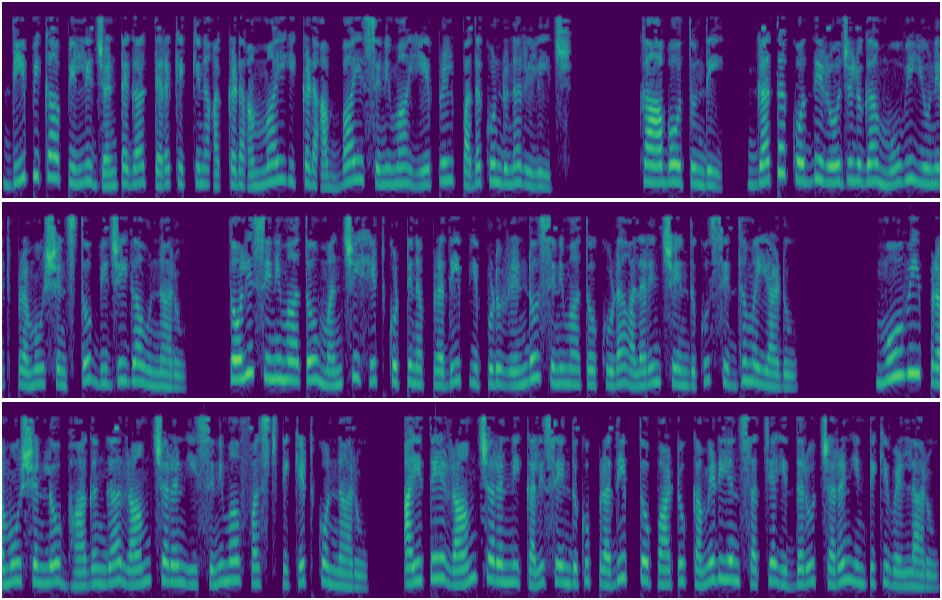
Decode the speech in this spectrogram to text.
దీపికా పిల్లి జంటగా తెరకెక్కిన అక్కడ అమ్మాయి ఇక్కడ అబ్బాయి సినిమా ఏప్రిల్ పదకొండున రిలీజ్ కాబోతుంది. గత కొద్ది రోజులుగా మూవీ యూనిట్ ప్రమోషన్స్తో బిజీగా ఉన్నారు. తొలి సినిమాతో మంచి హిట్ కొట్టిన ప్రదీప్ ఇప్పుడు రెండో సినిమాతో కూడా అలరించేందుకు సిద్ధమయ్యాడు. మూవీ ప్రమోషన్లో భాగంగా రామ్ చరణ్ ఈ సినిమా ఫస్ట్ టికెట్ కొన్నారు. అయితే రామ్ చరణ్ని కలిసేందుకు ప్రదీప్తో పాటు కమెడియన్ సత్య ఇద్దరూ చరణ్ ఇంటికి వెళ్ళారు.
